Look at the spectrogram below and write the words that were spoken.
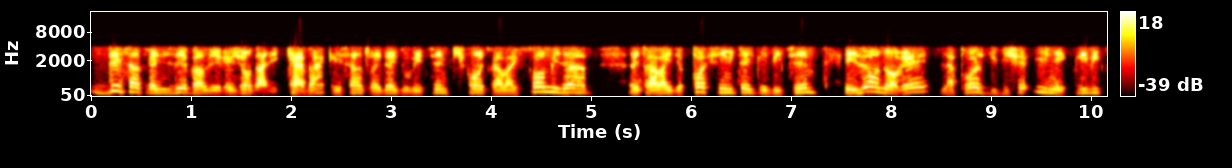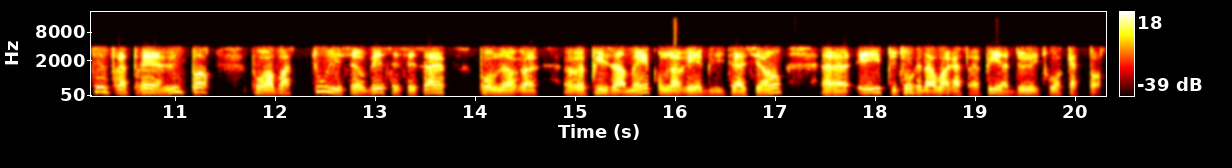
décentralisez vers les régions, dans les CAVAC, les centres d'aide aux victimes, qui font un travail formidable, un travail de proximité avec les victimes. Et là, on aurait l'approche du guichet unique. Les victimes frapperaient à une porte pour avoir tous les services nécessaires pour leur euh, reprise en main, pour leur réhabilitation. euh, et plutôt que d'avoir à frapper à deux et trois, quatre portes.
